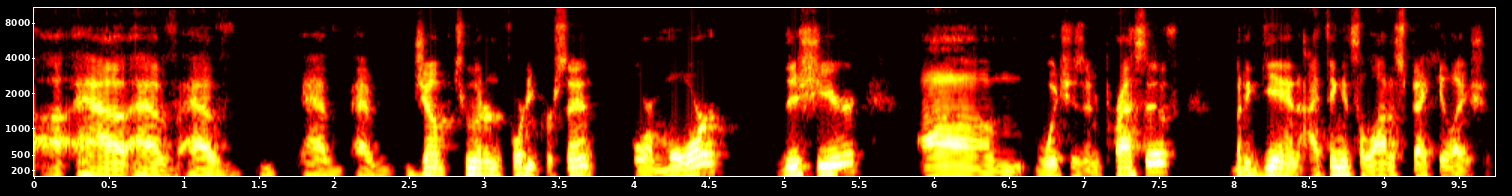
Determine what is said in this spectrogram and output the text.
uh, have, have have have have jumped 240 percent or more this year, um, which is impressive. But again, I think it's a lot of speculation.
